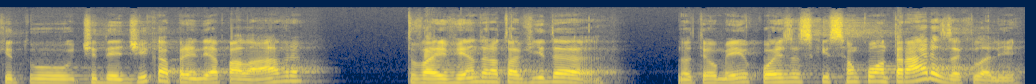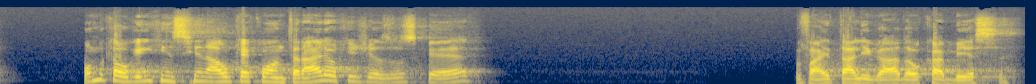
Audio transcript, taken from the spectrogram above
que tu te dedica a aprender a palavra, tu vai vendo na tua vida, no teu meio, coisas que são contrárias àquilo ali. Como que alguém que ensina algo que é contrário ao que Jesus quer vai estar ligado ao cabeça,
